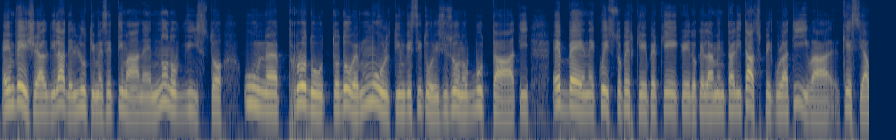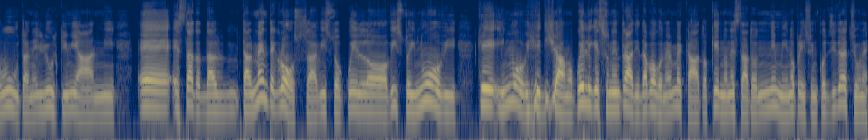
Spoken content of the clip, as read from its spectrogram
e invece al di là delle ultime settimane non ho visto un prodotto dove molti investitori si sono buttati. Ebbene, questo perché? Perché credo che la mentalità speculativa che si è avuta negli ultimi anni è, è stata dal, talmente grossa, visto, quello, visto i nuovi che i nuovi, diciamo, quelli che sono entrati da poco nel mercato, che non è stato nemmeno preso in considerazione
